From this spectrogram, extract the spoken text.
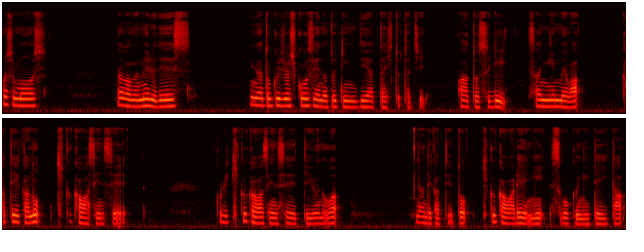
もしもし。長めめるです。港区女子高生の時に出会った人たち。パート3。3人目は、家庭科の菊川先生。これ菊川先生っていうのは、なんでかっていうと、菊川玲にすごく似ていた、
